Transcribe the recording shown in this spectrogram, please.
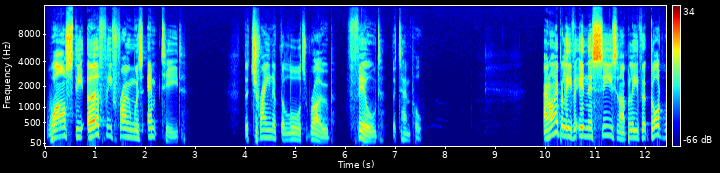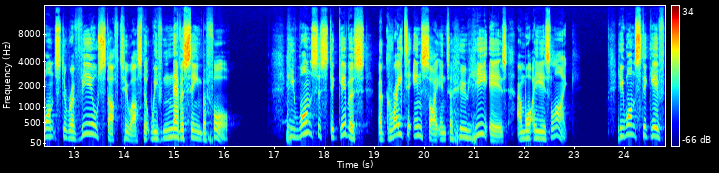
Whilst the earthly throne was emptied, the train of the Lord's robe filled the temple. And I believe that in this season, I believe that God wants to reveal stuff to us that we've never seen before. He wants us to give us a greater insight into who He is and what He is like. He wants to give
